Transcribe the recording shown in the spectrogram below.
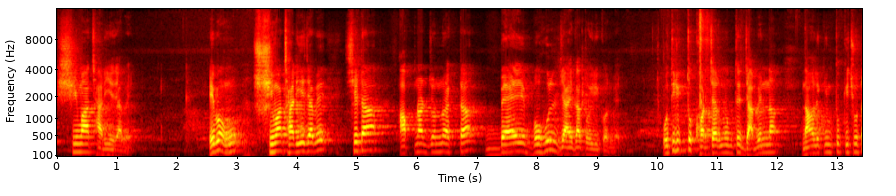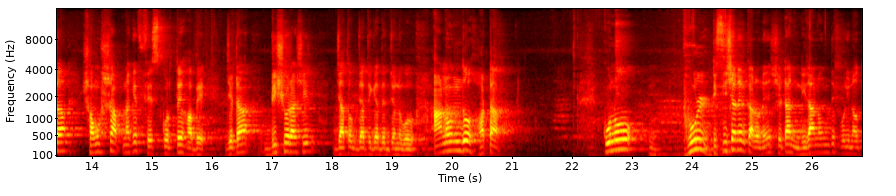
সীমা ছাড়িয়ে যাবে। এবং সীমা ছাড়িয়ে যাবে সেটা আপনার জন্য একটা ব্যয়বহুল জায়গা তৈরি করবে। অতিরিক্ত খরচার মধ্যে যাবেন না। না হলে কিন্তু কিছুটা সমস্যা আপনাকে ফেস করতে হবে, যেটা বৃষ রাশির জাতক জাতিকাদের জন্য বলব। আনন্দ হঠাৎ কোনো ভুল ডিসিশনের কারণে সেটা নিরানন্দে পরিণত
